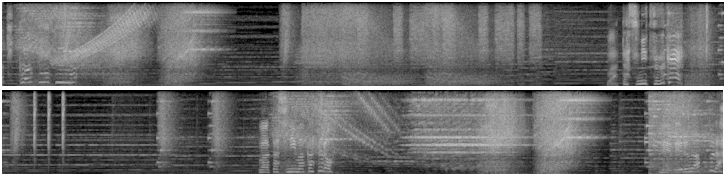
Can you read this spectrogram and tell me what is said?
良き構成風を私に続け。私に任せろ。レベルアップだ。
